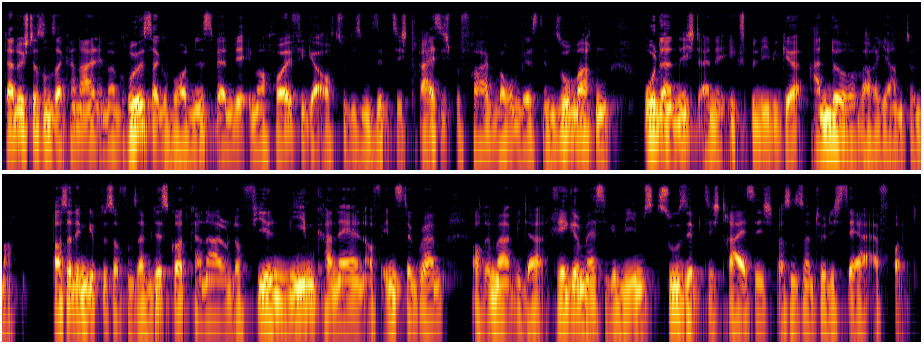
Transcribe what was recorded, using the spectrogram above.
Dadurch, dass unser Kanal immer größer geworden ist, werden wir immer häufiger auch zu diesem 70-30 befragt, warum wir es denn so machen oder nicht eine x-beliebige andere Variante machen. Außerdem gibt es auf unserem Discord-Kanal und auf vielen Meme-Kanälen auf Instagram auch immer wieder regelmäßige Memes zu 7030, was uns natürlich sehr erfreut.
